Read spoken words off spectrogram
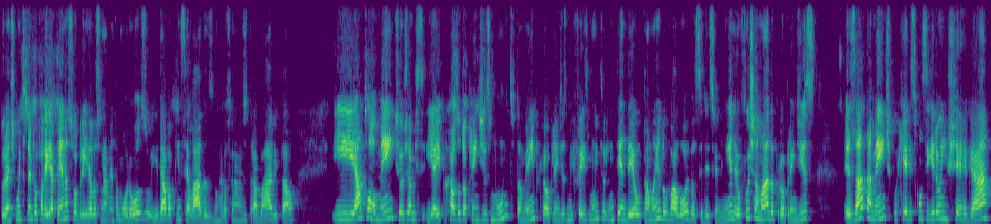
Durante muito tempo eu falei apenas sobre relacionamento amoroso e dava pinceladas no relacionamento de trabalho e tal. E atualmente eu já me. E aí, por causa do aprendiz, muito também, porque o aprendiz me fez muito entender o tamanho do valor da acidez feminina. Eu fui chamada para o aprendiz exatamente porque eles conseguiram enxergar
